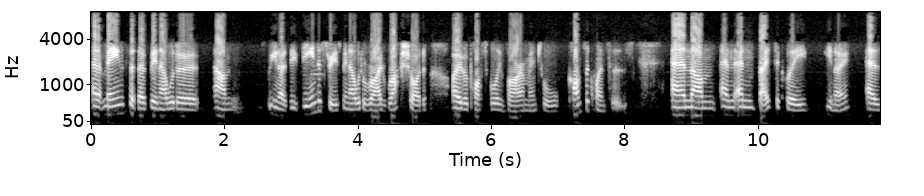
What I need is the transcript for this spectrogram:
and it means that they've been able to um, you know, the, the industry has been able to ride roughshod over possible environmental consequences. And, um, and, and basically, you know, as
